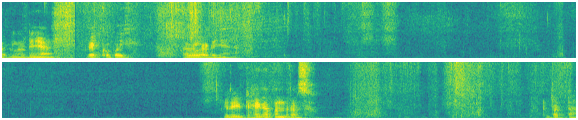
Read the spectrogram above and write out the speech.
ਅਗਲਾ ਡਿਜ਼ਾਈਨ ਦੇਖੋ ਭਾਈ, ਅਗਲਾ ਡਿਜ਼ਾਈਨ ਰੇਟ ਹੈਗਾ 1500 ਦੁਪੱਟਾ।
